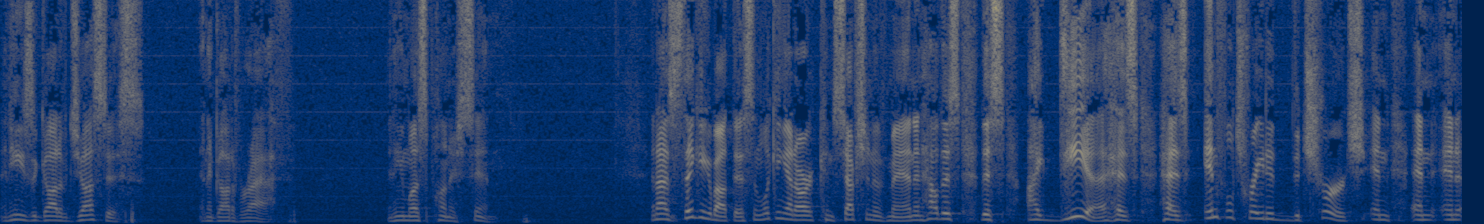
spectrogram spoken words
And he's a God of justice and a God of wrath. And he must punish sin. And I was thinking about this and looking at our conception of man and how this, this idea has, has infiltrated the church and, and, and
